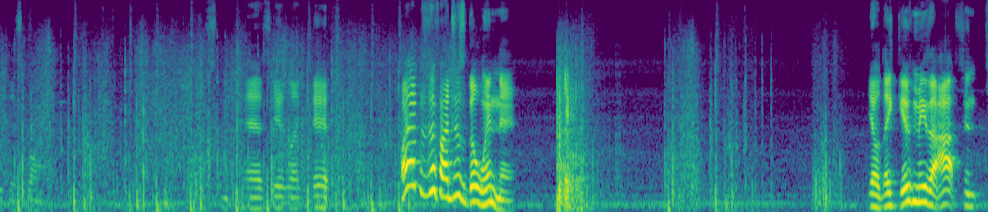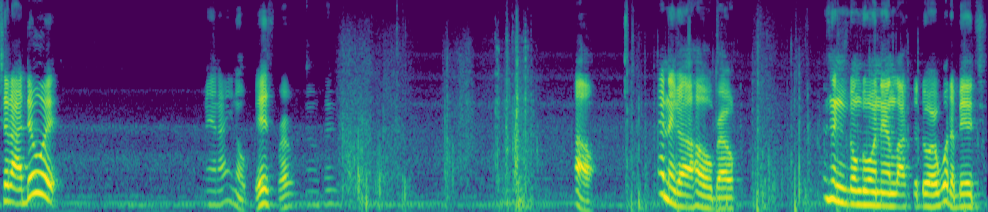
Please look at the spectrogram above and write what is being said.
We just going sneak past here like that. What happens if I just go in there? Yo, they give me the option. Should I do it? Man, I ain't no bitch, bro. You know? Oh. That nigga a hoe, bro. This nigga gonna go in there and lock the door. What a bitch.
